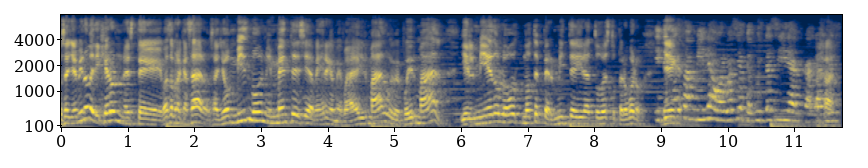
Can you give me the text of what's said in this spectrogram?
O sea, y a mí no me dijeron, este, vas a fracasar. O sea, yo mismo en mi mente decía, verga, me va a ir mal, güey, me puede ir mal. Y el miedo luego no te permite ir a todo esto, pero bueno. ¿Y tenías familia o algo así? ¿O te fuiste así a cagar.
